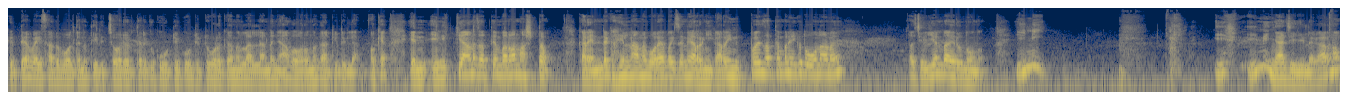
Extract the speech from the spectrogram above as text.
കിട്ടിയ പൈസ അതുപോലെ തന്നെ തിരിച്ച് ഓരോരുത്തർക്ക് കൂട്ടി കൂട്ടിയിട്ട് കൊടുക്കുക എന്നുള്ള അല്ലാണ്ട് ഞാൻ വേറൊന്നും കാട്ടിയിട്ടില്ല. ഓക്കെ? എനിക്കാണ് സത്യം പറഞ്ഞാൽ നഷ്ടം. കാരണം എന്റെ കയ്യിൽ നിന്നാണ് കുറേ പൈസ തന്നെ ഇറങ്ങി. കാരണം ഇപ്പം സത്യം പറഞ്ഞാൽ എനിക്ക് തോന്നാണ് അത് ചെയ്യണ്ടായിരുന്നു എന്ന് ഇനി ഇനി ഞാൻ ചെയ്യില്ല. കാരണം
